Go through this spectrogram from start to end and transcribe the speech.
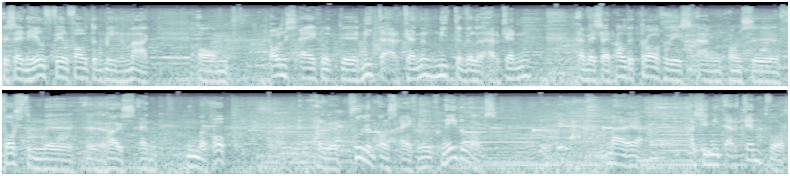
Er zijn heel veel fouten mee gemaakt om ons eigenlijk eh, niet te erkennen, niet te willen erkennen. En wij zijn altijd trouw geweest aan ons eh, vorstenhuis en noem maar op. En we voelen ons eigenlijk Nederlands. Maar ja, als je niet erkend wordt,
